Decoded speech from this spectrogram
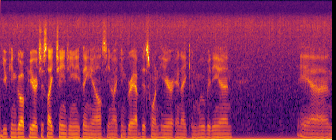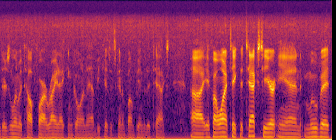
you can go up here, it's just like changing anything else. You know, I can grab this one here and I can move it in, and there's a limit to how far right I can go on that because it's going to bump into the text. Uh, if I want to take the text here and move it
